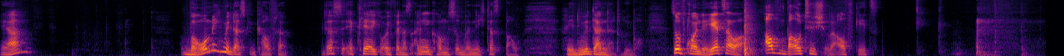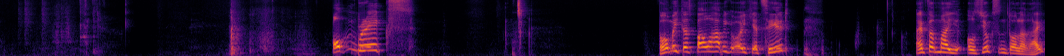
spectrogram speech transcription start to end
Ja. Warum ich mir das gekauft habe, das erkläre ich euch, wenn das angekommen ist und wenn nicht das Bau. Reden wir dann darüber. So, Freunde, jetzt aber auf den Bautisch oder auf geht's. Open Bricks. Warum ich das baue, habe ich euch erzählt. Einfach mal aus Jux und Dollerei.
